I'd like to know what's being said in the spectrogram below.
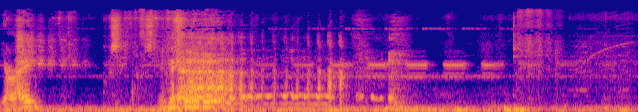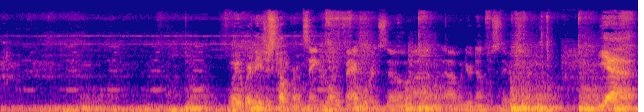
You alright? Go sleep, go sleep. Wait, where did he just come from? Saying roll backwards though on, uh, when you're down those stairs. Right? Yeah.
